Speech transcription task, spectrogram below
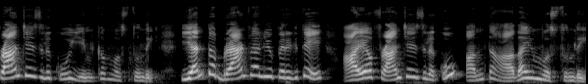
ఫ్రాంచైజీలకు ఇన్కమ్ వస్తుంది. ఎంత బ్రాండ్ వాల్యూ పెరిగితే ఆయా ఫ్రాంచైజీలకు అంత ఆదాయం వస్తుంది.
